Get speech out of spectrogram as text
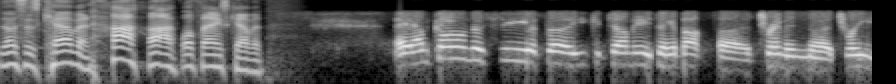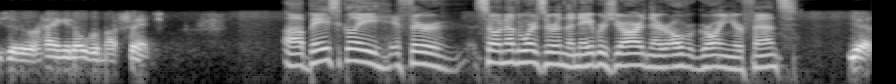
This is Kevin. Ha ha. Well, thanks, Kevin. Hey, I'm calling to see if uh, you could tell me anything about uh, trimming uh, trees that are hanging over my fence. Uh, basically, if they're so, in other words, they're in the neighbor's yard and they're overgrowing your fence. Yes.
